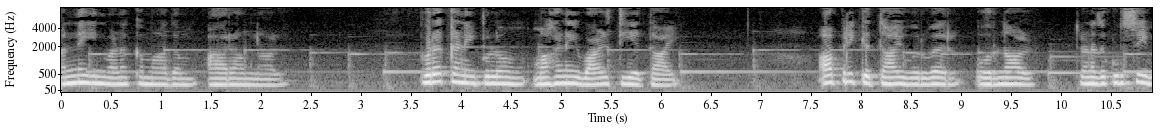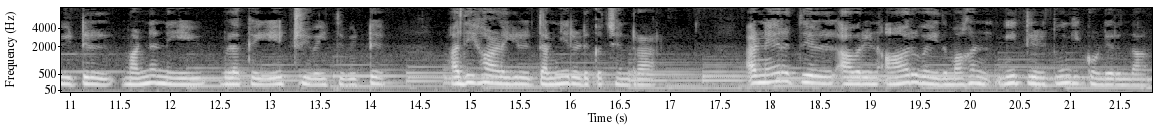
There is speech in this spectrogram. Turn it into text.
அன்னையின் வணக்க மாதம் ஆறாம் நாள். புறக்கணிப்பிலும் மகனை வாழ்த்திய தாய். ஆப்பிரிக்க தாய் ஒருவர் ஒரு நாள் தனது குடிசை வீட்டில் மண்ணெண்ணெயை விளக்கை ஏற்றி வைத்துவிட்டு அதிகாலையில் தண்ணீர் எடுக்கச் சென்றார். அந்நேரத்தில் அவரின் ஆறு வயது மகன் வீட்டில் தூங்கிக் கொண்டிருந்தான்.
